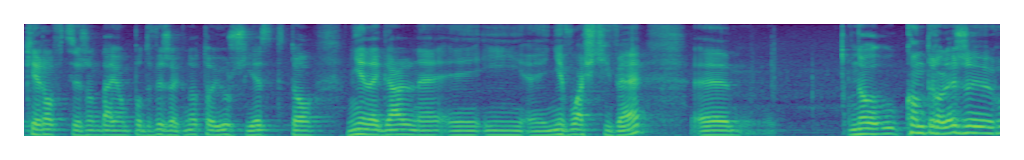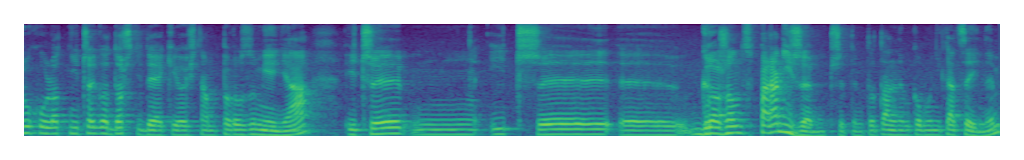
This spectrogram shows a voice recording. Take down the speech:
kierowcy żądają podwyżek, no to już jest to nielegalne i niewłaściwe. No, kontrolerzy ruchu lotniczego doszli do jakiegoś tam porozumienia i czy, mm, i czy y, grożąc paraliżem przy tym totalnym komunikacyjnym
